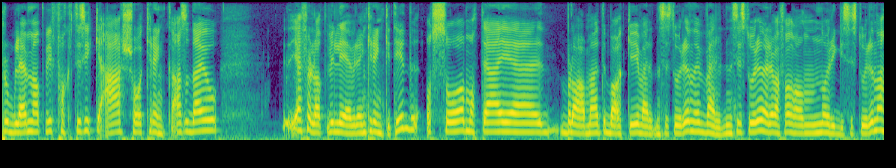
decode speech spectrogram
problem med at vi faktisk ikke er så krenka. Altså det er jo jeg føler at vi lever i en krenketid, og så måtte jeg eh, bla meg tilbake i verdenshistorien. I verdenshistorien, eller i hvert fall sånn norgeshistorien, da,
